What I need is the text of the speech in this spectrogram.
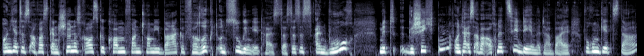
Und jetzt ist auch was ganz Schönes rausgekommen von Tommy Barke. Verrückt und zugenäht heißt das. Das ist ein Buch mit Geschichten und da ist aber auch eine CD mit dabei. Worum geht's da?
